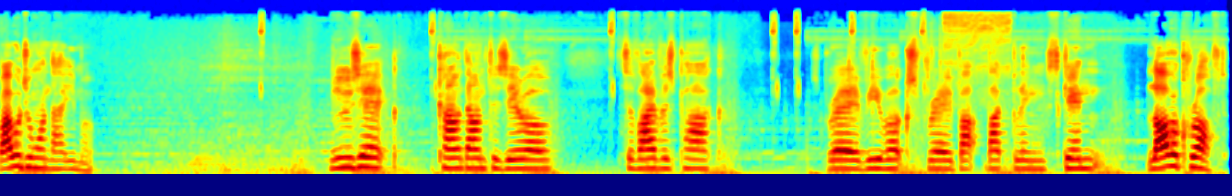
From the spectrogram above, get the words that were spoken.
Why would you want that emote? Music, countdown to zero, survivors pack, spray, V-Bucks, spray, back, back bling, skin, Lara Croft.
